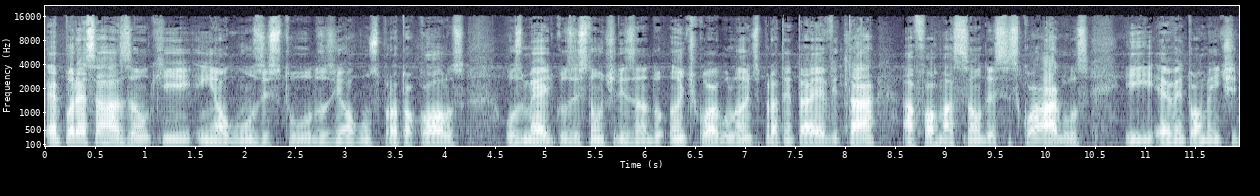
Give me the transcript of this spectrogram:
É por essa razão que em alguns estudos, em alguns protocolos, os médicos estão utilizando anticoagulantes para tentar evitar a formação desses coágulos e eventualmente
